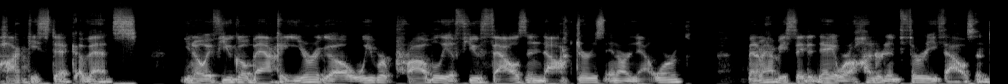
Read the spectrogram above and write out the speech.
hockey stick events. You know, if you go back a year ago, we were probably a few thousand doctors in our network. And I'm happy to say today we're 130,000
